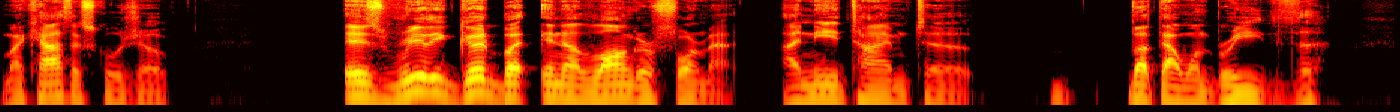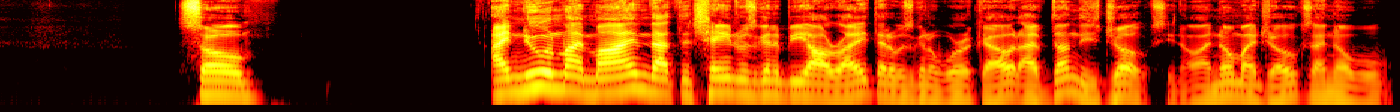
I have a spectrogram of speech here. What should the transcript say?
my Catholic school joke, is really good, but in a longer format. I need time to let that one breathe. So I knew in my mind that the change was going to be all right, that it was going to work out. I've done these jokes, you know. I know my jokes. I know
